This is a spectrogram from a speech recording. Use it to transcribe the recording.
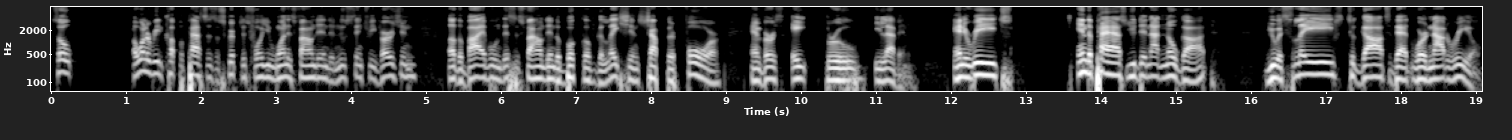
So I want to read a couple of passages of scriptures for you. One is found in the New Century Version of the Bible, and this is found in the book of Galatians, chapter 4, and verse 8 through 11. And it reads In the past, you did not know God, you were slaves to gods that were not real.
